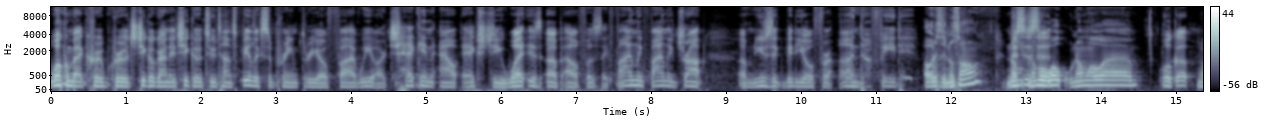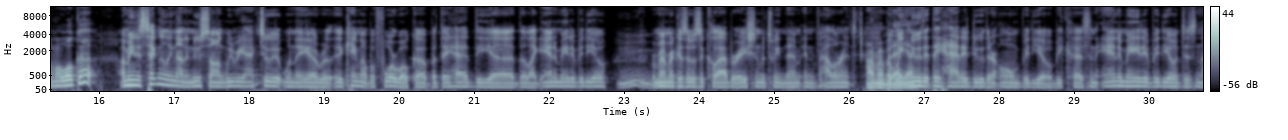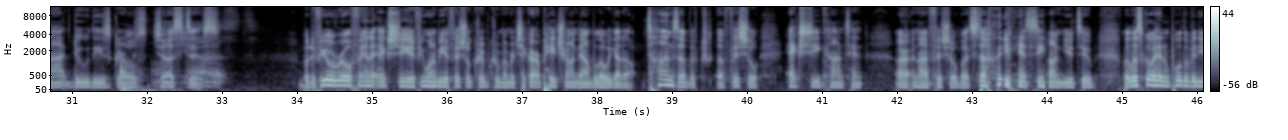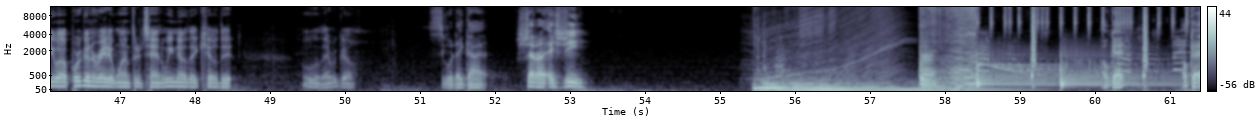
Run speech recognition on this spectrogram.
Welcome back, Crib Crew. It's Chico Grande, Chico two times, Felix Supreme 305. We are checking out XG. What is up, Alphas? They finally, finally dropped a music video for Undefeated. Oh, this is a new song. No, This is no more. a- Woke, no more. Uh, Woke up. no more. Woke up. I mean, it's technically not a new song. We react to it when they uh, re- it came out before Woke Up, but they had the uh, the like animated video. Remember, because it was a collaboration between them and Valorant. I remember But that, we yeah. knew that they had to do their own video because an animated video does not do these girls justice. But if you're a real fan of XG, if you want to be official Crib Crew member, check out our Patreon down below. We got uh, tons of official XG content, or not official, but stuff that you can't see on YouTube. But let's go ahead and pull the video up. We're gonna rate it one through ten. We know they killed it. Ooh, there we go. See what they got. Shout out XG. Okay. Okay.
